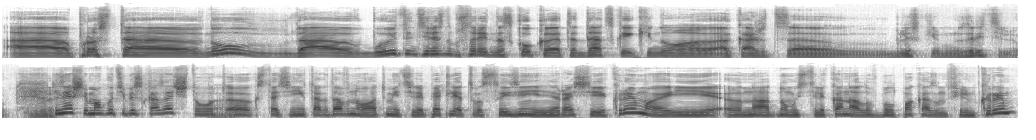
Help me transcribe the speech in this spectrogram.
А, просто, ну, да, будет интересно посмотреть, насколько это датское кино окажется близким зрителю. Понимаешь? Ты знаешь, я могу тебе сказать, что да. вот, э, кстати, не так давно отметили пять лет воссоединения России и Крыма, и э, на одном из телеканалов был показан фильм «Крым»,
